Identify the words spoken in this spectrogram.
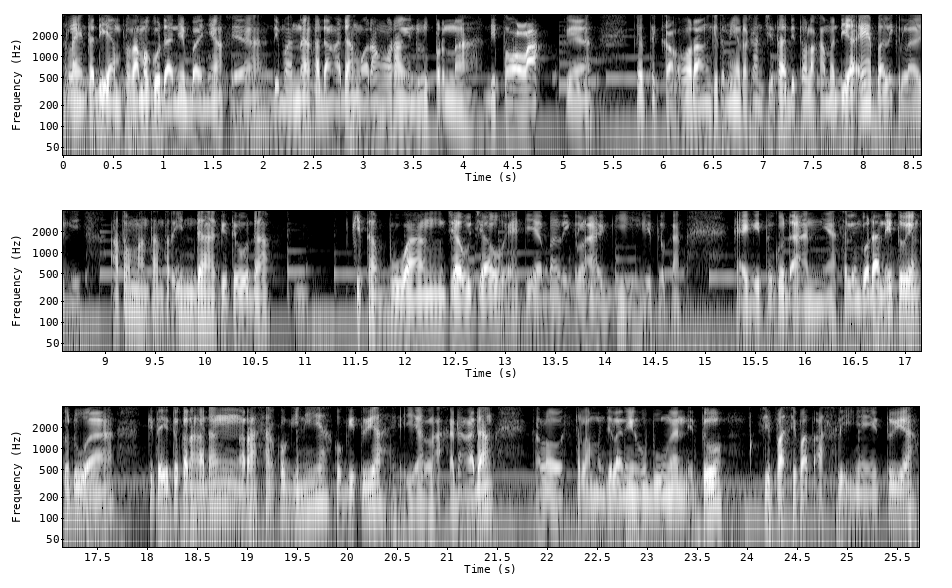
selain tadi yang pertama godaannya banyak ya di mana kadang-kadang orang-orang yang dulu pernah ditolak ya ketika orang kita menyatakan cinta ditolak sama dia eh balik lagi. Atau mantan terindah gitu udah kita buang jauh-jauh eh dia balik lagi gitu kan. Kayak gitu godaannya. Selain godaan itu. Yang kedua kita itu kadang-kadang ngerasa kok gini ya? Kok gitu ya, ya iyalah kadang-kadang kalau setelah menjalani hubungan itu sifat-sifat aslinya itu ya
